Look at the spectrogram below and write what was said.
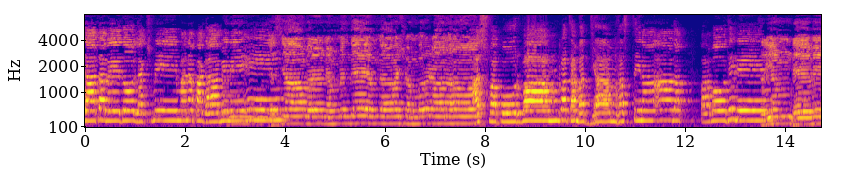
जात वेदो लक्ष्मी हिरण्यम् विन्देयम् गामश्वम् वरुणानः अश्वपूर्वाम् रथमध्याम् हस्तिना आद प्रबोधिने देवे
